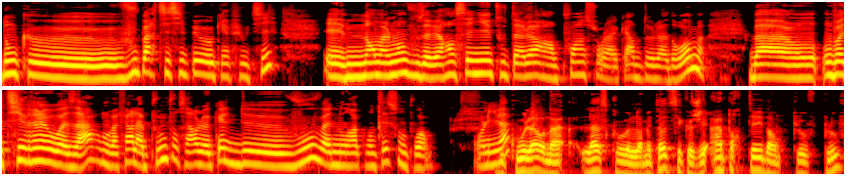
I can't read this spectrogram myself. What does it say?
Donc, vous participez au café outil. Et normalement, vous avez renseigné tout à l'heure un point sur la carte de la Drôme. Bah, on, on va tirer au hasard. On va faire la plume pour savoir lequel de vous va nous raconter son point. On y Du va? coup, là, on a, là ce que, la méthode, c'est que j'ai importé dans Plouf Plouf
